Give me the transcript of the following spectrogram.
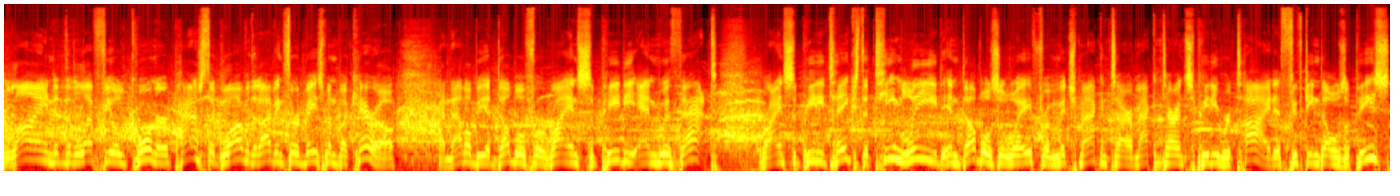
lined into the left field corner, past the glove of the diving third baseman Baquero. And that'll be a double for Ryan Sapedi. And with that, Ryan Sapedi takes the team lead in doubles away from Mitch McIntyre. McIntyre and Sapedi were tied at 15 doubles apiece.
